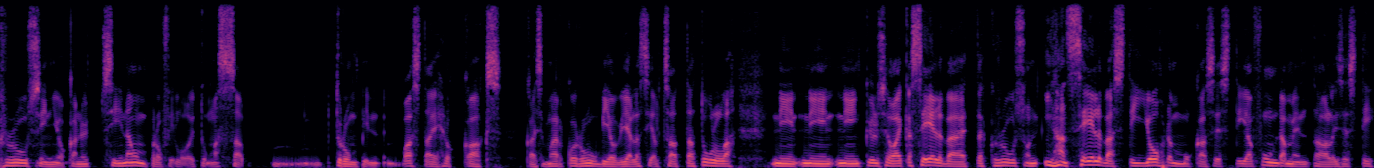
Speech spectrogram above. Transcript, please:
Cruzin, joka nyt siinä on profiloitumassa Trumpin vastaehdokkaaksi, kai se Marco Rubio vielä sieltä saattaa tulla, niin, niin, niin kyllä se on aika selvää, että Cruz on ihan selvästi johdonmukaisesti ja fundamentaalisesti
